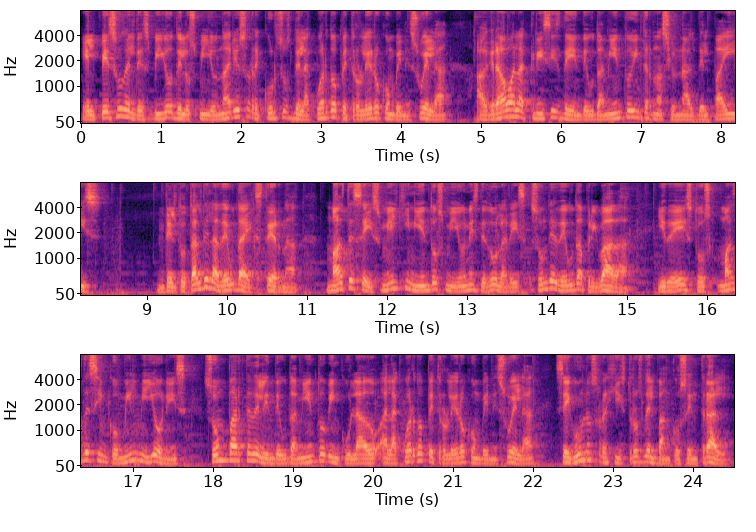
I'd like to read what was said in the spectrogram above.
el peso del desvío de los millonarios recursos del acuerdo petrolero con Venezuela agrava la crisis de endeudamiento internacional del país. Del total de la deuda externa, más de 6.500 millones de dólares son de deuda privada y de estos más de 5 mil millones son parte del endeudamiento vinculado al acuerdo petrolero con Venezuela, según los registros del Banco Central.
